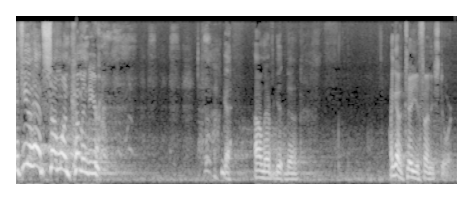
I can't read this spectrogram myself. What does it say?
If you had someone come into your. I'll never get done. I got to tell you a funny story.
